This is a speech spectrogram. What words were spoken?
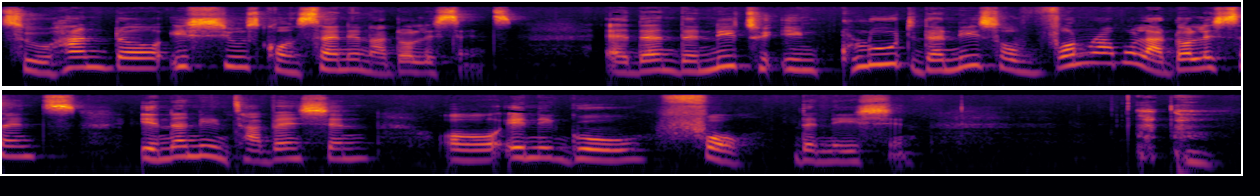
to handle issues concerning adolescents. And then the need to include the needs of vulnerable adolescents in any intervention or any goal for the nation.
